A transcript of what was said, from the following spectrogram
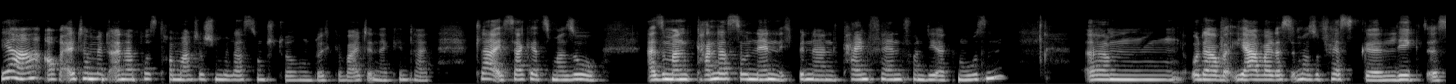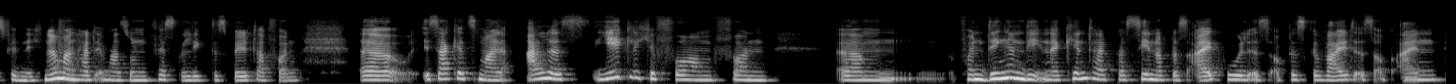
ja, auch Eltern mit einer posttraumatischen Belastungsstörung durch Gewalt in der Kindheit. Klar, ich sage jetzt mal so, also man kann das so nennen, ich bin dann kein Fan von Diagnosen. Ähm, oder ja, weil das immer so festgelegt ist, finde ich. Ne? Man hat immer so ein festgelegtes Bild davon. Äh, ich sage jetzt mal, alles, jegliche Form von ähm, von Dingen, die in der Kindheit passieren, ob das Alkohol ist, ob das Gewalt ist, ob ein,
